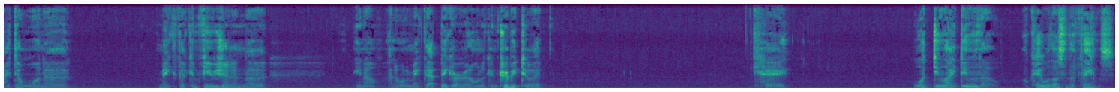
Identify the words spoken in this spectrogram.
I don't want to make the confusion and the, you know, I don't want to make that bigger. I don't want to contribute to it. Okay. What do I do, though? Okay, well, those are the things.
